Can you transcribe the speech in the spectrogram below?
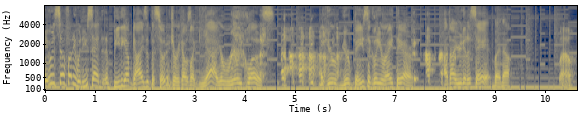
It was so funny when you said beating up guys at the soda jerk. I was like, yeah, you're really close. like you're you're basically right there. I thought you were gonna say it, but no. Wow.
